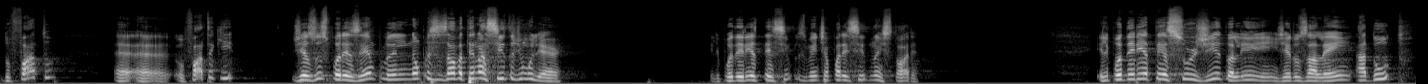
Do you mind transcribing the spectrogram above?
Do fato, é, é, o fato é que Jesus, por exemplo, ele não precisava ter nascido de mulher. Ele poderia ter simplesmente aparecido na história. Ele poderia ter surgido ali em Jerusalém adulto,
